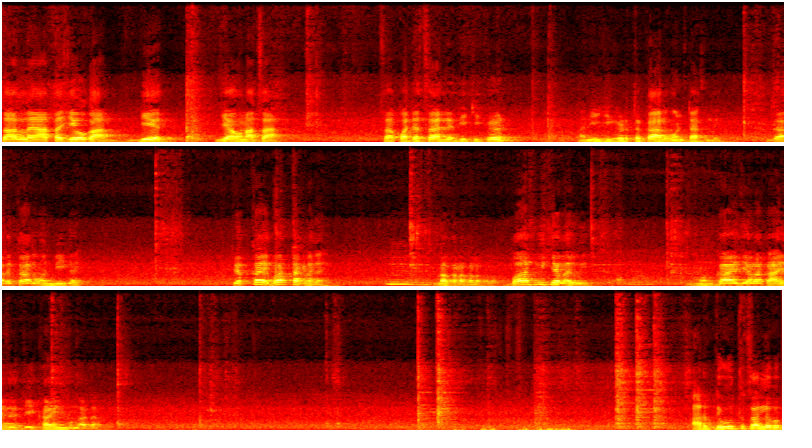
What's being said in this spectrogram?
चाललाय आता जेवगा बेत जेवणाचा. चपात्या चालल्या एकीकडं आणि एकीकडं तर कालवण टाकले झालं कालवण बी काय? त्यात काय भात टाकला काय? लका लका लका भात बी केलाय बाई मग काय ज्याला खायचं ती खाईन मग आता. अर्धे होतं चाललं बघ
